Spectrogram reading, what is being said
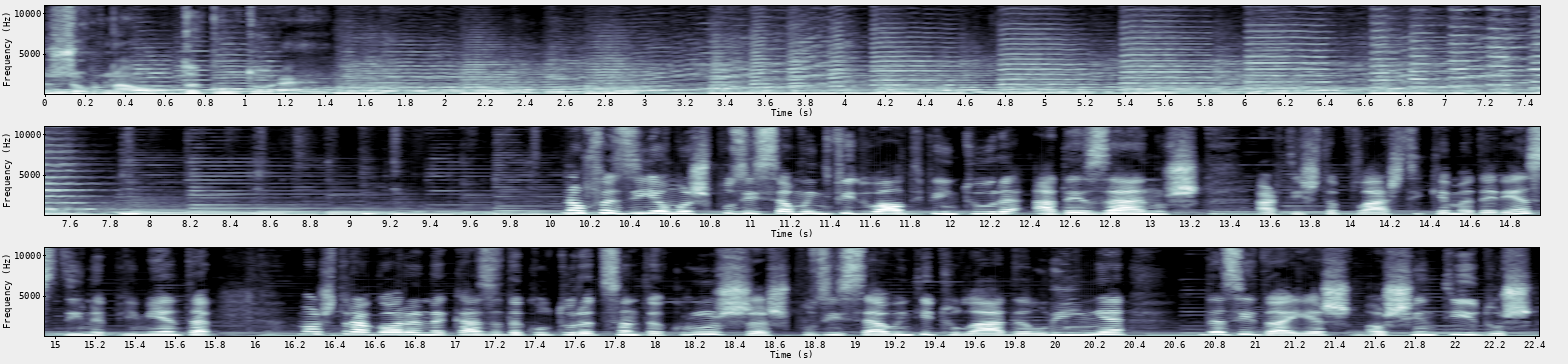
Jornal de Cultura. Não fazia uma exposição individual de pintura há 10 anos. A artista plástica madeirense Dina Pimenta mostra agora na Casa da Cultura de Santa Cruz a exposição intitulada Linha das Ideias aos Sentidos.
